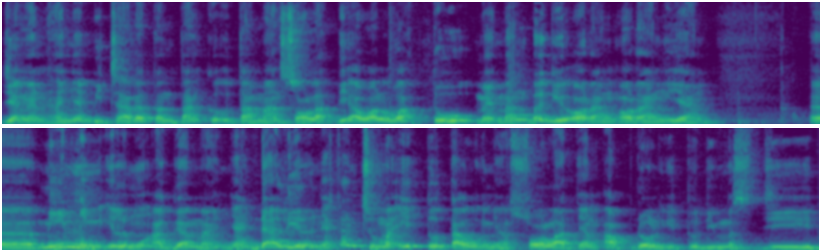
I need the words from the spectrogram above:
Jangan hanya bicara tentang keutamaan sholat di awal waktu. Memang bagi orang-orang yang e, minim ilmu agamanya, dalilnya kan cuma itu tahunya sholat yang afdol itu di masjid,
